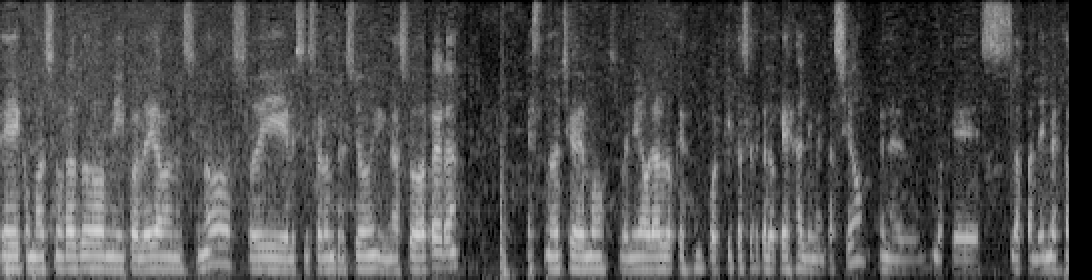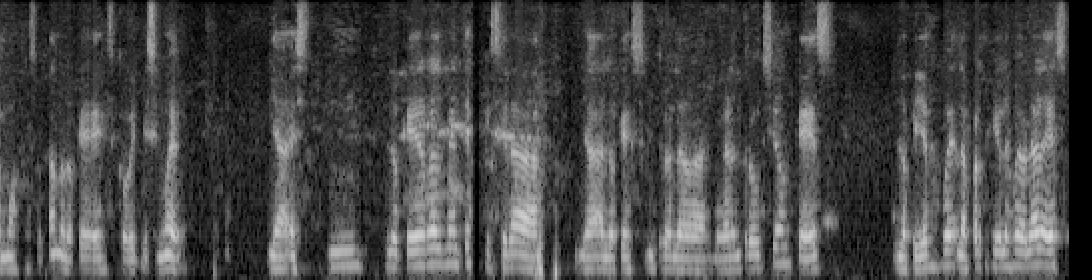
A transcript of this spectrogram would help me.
Eh, como hace un rato mi colega me mencionó, soy el licenciado en nutrición Ignacio Barrera. Esta noche hemos venido a hablar lo que es un poquito acerca de lo que es alimentación, en lo que es la pandemia que estamos resultando, lo que es COVID-19. Ya, es lo que realmente quisiera, ya lo que es la, la introducción, que es lo que yo les voy, la parte que yo les voy a hablar es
